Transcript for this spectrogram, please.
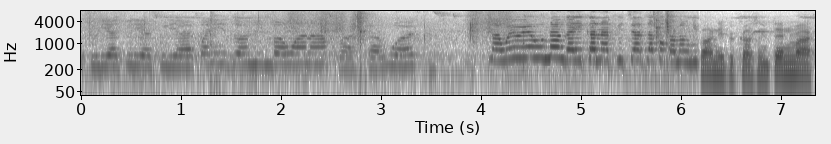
Tulia tulia tulia kwani hizo mimba wanapata watu na wewe unangaika na picha zako kama uni Funny because in Denmark,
